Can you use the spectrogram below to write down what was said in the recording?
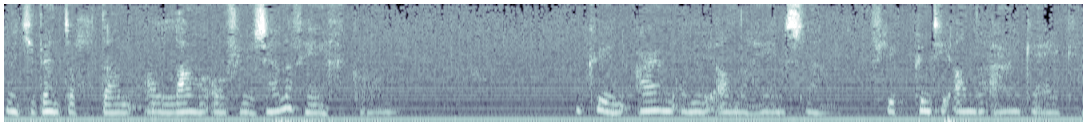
Want je bent toch dan al lang over jezelf heen gekomen. Dan kun je een arm om die ander heen slaan. Of je kunt die ander aankijken.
